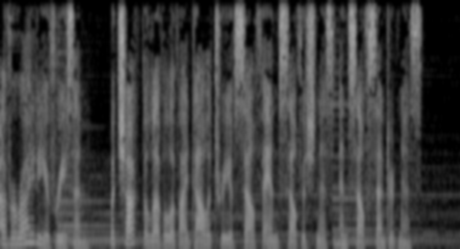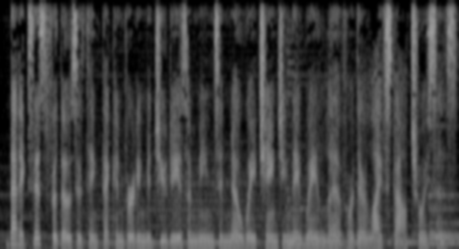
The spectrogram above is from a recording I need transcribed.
a variety of reason, but shocked the level of idolatry of self and selfishness and self-centeredness that exists for those who think that converting to Judaism means in no way changing their way live or their lifestyle choices.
